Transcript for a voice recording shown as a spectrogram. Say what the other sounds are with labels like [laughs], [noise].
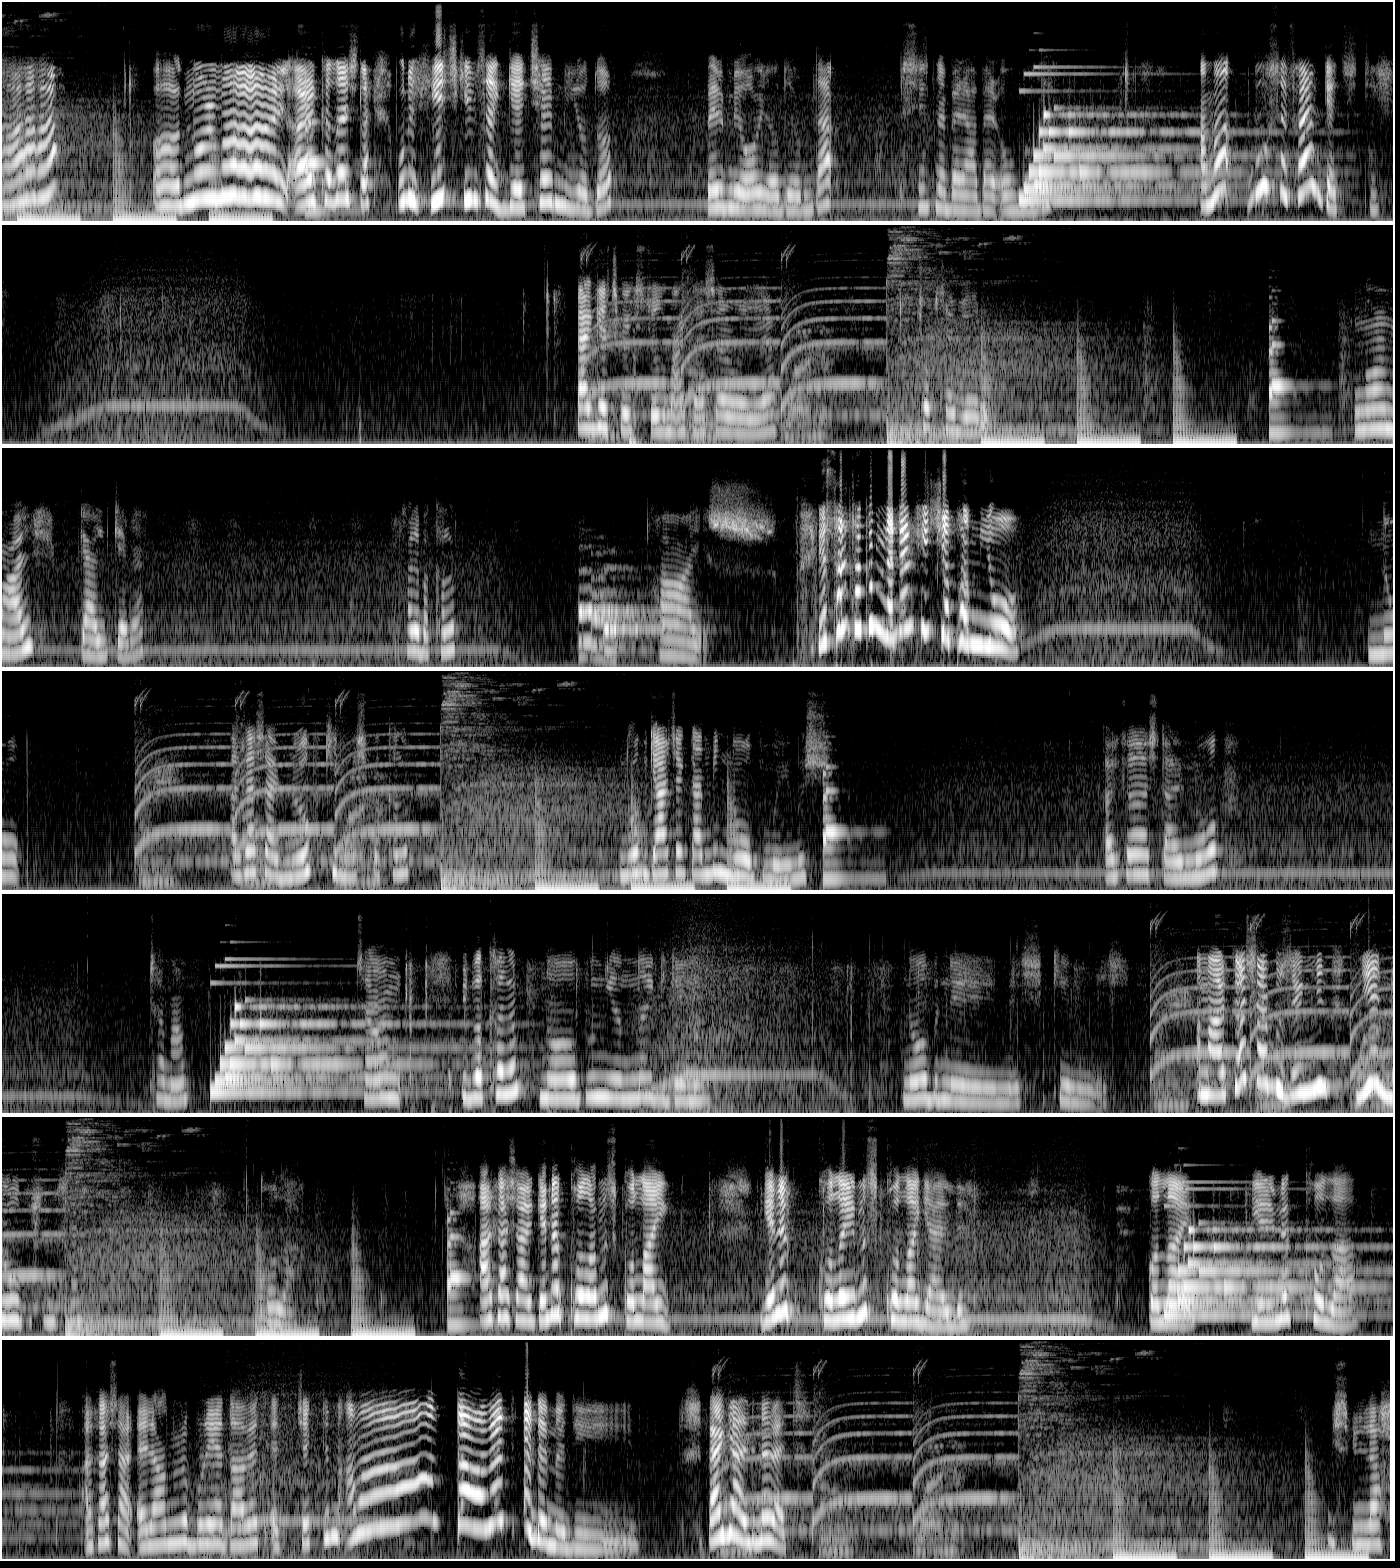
Aa, normal arkadaşlar. Bunu hiç kimse geçemiyordu. Benim bir oynadığımda. Sizinle beraber olmalı. Ama bu sefer geçti. Ben geçmek istiyordum arkadaşlar oraya. Çok seviyorum. Normal gel gene. Hadi bakalım. Hayır. Ya sarı takım neden hiç yapamıyor? Noob. Arkadaşlar noob kimmiş bakalım. Noob gerçekten bir noob muymuş? Arkadaşlar noob. Tamam. Tamam. Bir bakalım noob'un yanına gidelim. Noob neymiş? Kimmiş? Ama arkadaşlar bu zengin. Niye noob'sun sen? Arkadaşlar gene kolamız kolay. Gene kolayımız kola geldi. Kolay. Yerine kola. Arkadaşlar Elanur'u buraya davet edecektim ama davet edemedim. Ben geldim evet. Bismillah.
